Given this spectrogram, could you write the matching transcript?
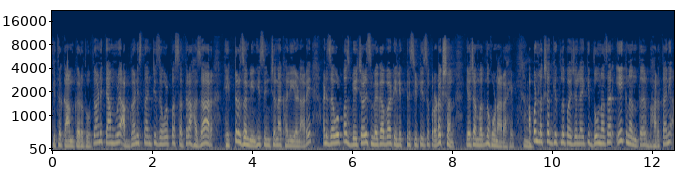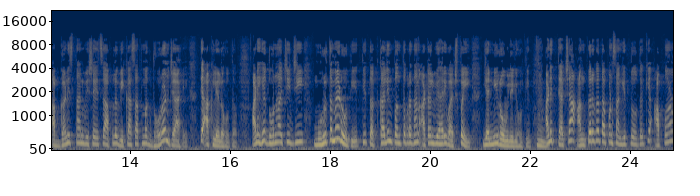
तिथं काम करत होतं. आणि त्यामुळे अफगाणिस्तानची जवळपास सतरा हजार हेक्टर जमीन ही सिंचनाखाली येणार आहे आणि जवळपास बेचाळीस मेगावॅट इलेक्ट्रिसिटीचं प्रोडक्शन याच्यामधनं होणार आहे. आपण लक्षात घेतलं पाहिजे आहे की दोन हजार एक नंतर भारताने अफगाणिस्तान विषयीचं आपलं विकासात्मक धोरण जे आहे ते आखलेलं होतं. आणि हे धोरणाची जी मुहूर्तमेढ होती ती तत्कालीन पंतप्रधान अटल बिहारी वाजपेयी यांनी रोवलेली होती. आणि त्याच्या अंतर्गत आपण सांगितलं होतं की आपण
